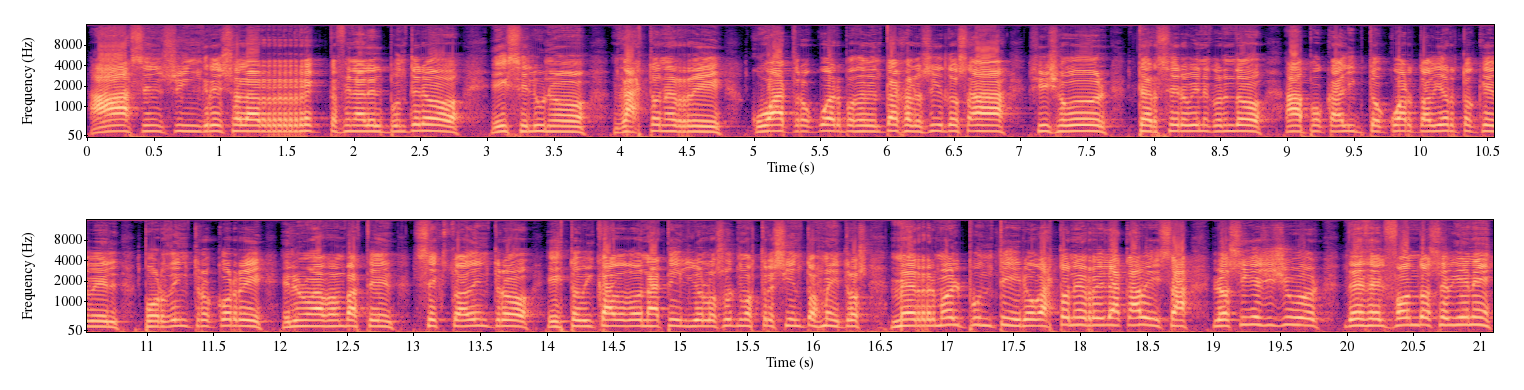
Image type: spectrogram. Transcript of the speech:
Hacen su ingreso a la recta final. El puntero es el 1. Gastón R. Cuatro cuerpos de ventaja. Los siguientes a Shishobur. Tercero viene corriendo Apocalipto. Cuarto abierto Kebel. Por dentro corre el 1 a Van Basten. Sexto adentro está ubicado Donatelio. Los últimos 300 metros. Mermó el puntero. Gastón R. la cabeza. Lo sigue Shishobur. Desde el fondo se viene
